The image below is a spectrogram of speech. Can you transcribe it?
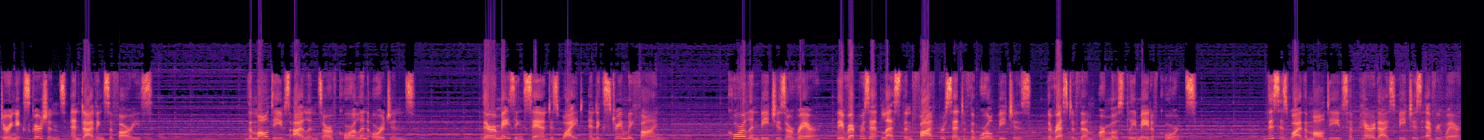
during excursions and diving safaris. The Maldives Islands are of coralline origins. Their amazing sand is white and extremely fine. Coralline beaches are rare, they represent less than 5% of the world beaches, the rest of them are mostly made of quartz. This is why the Maldives have paradise beaches everywhere.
